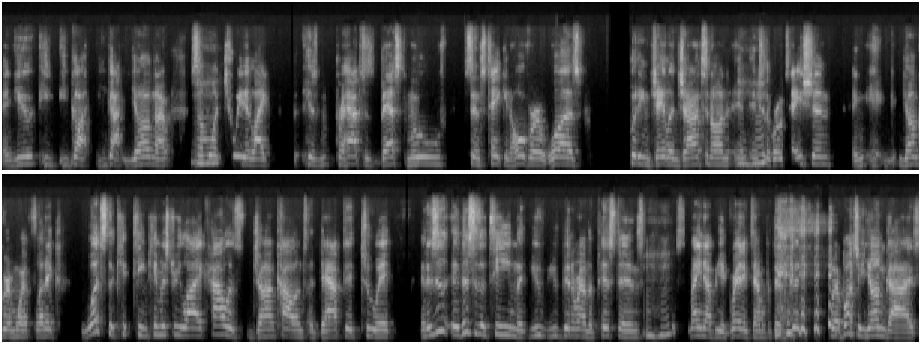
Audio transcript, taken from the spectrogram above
And you, he he got he got young. I, mm-hmm. Someone tweeted like his perhaps his best move since taking over was putting Jalen Johnson on in, mm-hmm. into the rotation and younger and more athletic. What's the team chemistry like? How has John Collins adapted to it? And this is this is a team that you you've been around the Pistons. Mm-hmm. may not be a great example, but they're good. for a bunch of young guys.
